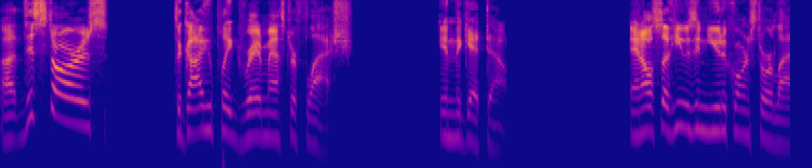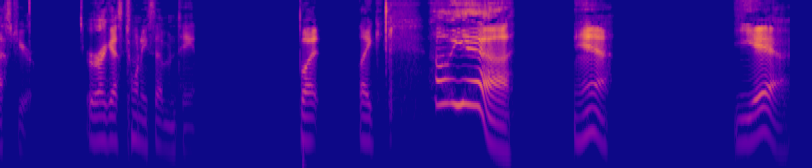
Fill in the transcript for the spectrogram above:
Uh, this stars the guy who played Grandmaster Flash in The Get Down, and also he was in Unicorn Store last year, or I guess 2017. But like, Oh yeah, yeah, yeah,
